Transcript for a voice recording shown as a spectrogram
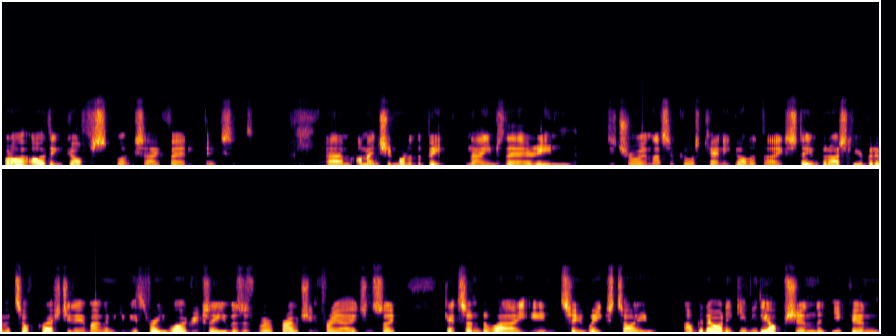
But I, I think Goff's, like you say, fairly decent. Um, I mentioned one of the big names there in Detroit, and that's, of course, Kenny Golladay. Steve, I'm going to ask you a bit of a tough question here. I'm going to give you three wide receivers as we're approaching free agency. Gets underway in two weeks' time. I'm going to only give you the option that you can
